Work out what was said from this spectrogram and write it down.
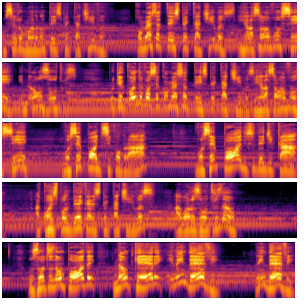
o ser humano não ter expectativa, comece a ter expectativas em relação a você e não aos outros. Porque quando você começa a ter expectativas em relação a você, você pode se cobrar, você pode se dedicar a corresponder àquelas expectativas, agora os outros não. Os outros não podem, não querem e nem devem, nem devem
